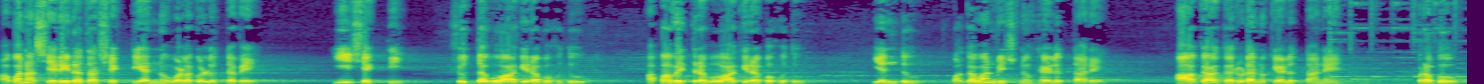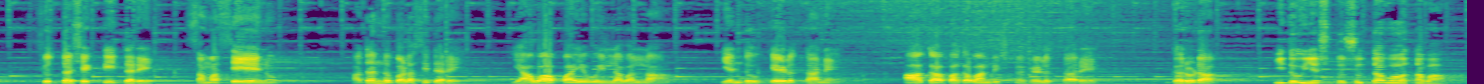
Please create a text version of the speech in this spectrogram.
ಅವನ ಶರೀರದ ಶಕ್ತಿಯನ್ನು ಒಳಗೊಳ್ಳುತ್ತವೆ. ಈ ಶಕ್ತಿ ಶುದ್ಧವೂ ಆಗಿರಬಹುದು, ಅಪವಿತ್ರವೂ ಆಗಿರಬಹುದು ಎಂದು ಭಗವಾನ್ ವಿಷ್ಣು ಹೇಳುತ್ತಾರೆ. ಆಗ ಗರುಡನು ಕೇಳುತ್ತಾನೆ, ಪ್ರಭು, ಶುದ್ಧ ಶಕ್ತಿ ಇದ್ದರೆ ಸಮಸ್ಯೆ ಏನು? ಅದನ್ನು ಬಳಸಿದರೆ ಯಾವ ಅಪಾಯವೂ ಇಲ್ಲವಲ್ಲ? ಎಂದು ಕೇಳುತ್ತಾನೆ. ಆಗ ಭಗವಾನ್ ವಿಷ್ಣು ಹೇಳುತ್ತಾರೆ, ಗರುಡ ಇದು ಎಷ್ಟು ಶುದ್ಧವೋ ಅಥವಾ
